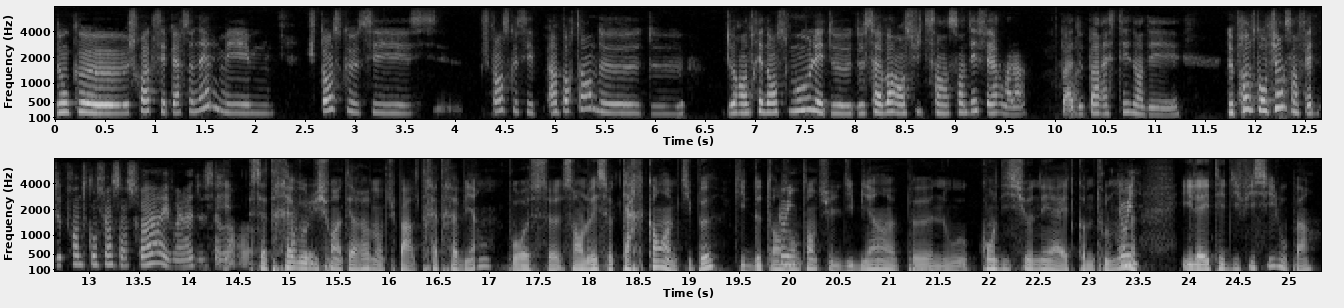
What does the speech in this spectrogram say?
Donc, euh, je crois que c'est personnel, mais je pense que c'est, je pense que c'est important de, de, de rentrer dans ce moule et de, de savoir ensuite s'en défaire. Voilà, pas de pas rester dans des de prendre confiance en fait, de prendre confiance en soi et voilà, de savoir. Euh, cette révolution intérieure dont tu parles très très bien, pour s'enlever ce carcan un petit peu, qui de temps en temps, tu le dis bien, peut nous conditionner à être comme tout le monde. Il a été difficile ou pas?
